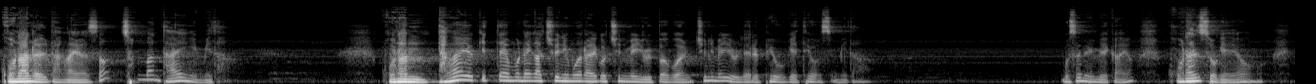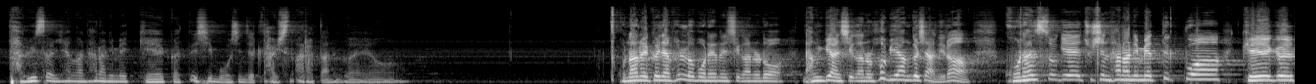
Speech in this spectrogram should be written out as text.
고난을 당하여서 천만 다행입니다. 고난 당하였기 때문에 내가 주님을 알고 주님의 율법을 주님의 윤례를 배우게 되었습니다. 무슨 의미일까요? 고난 속에요. 다윗을 향한 하나님의 계획과 뜻이 무엇인지를 다윗은 알았다는 거예요. 고난을 그냥 흘러보내는 시간으로 낭비한 시간을 허비한 것이 아니라 고난 속에 주신 하나님의 뜻과 계획을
